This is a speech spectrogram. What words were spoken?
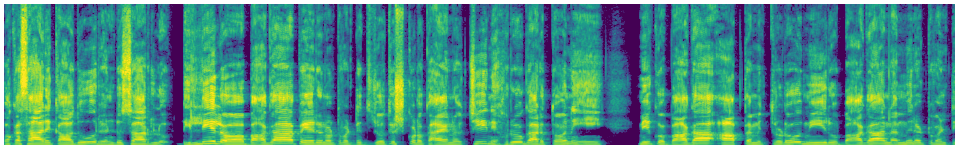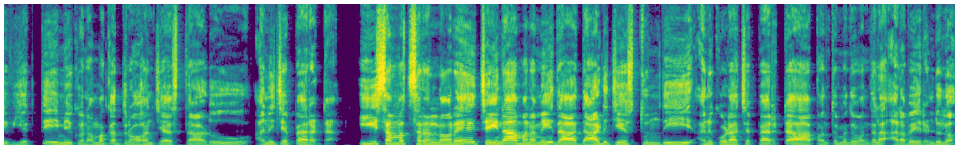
ఒకసారి కాదు రెండుసార్లు ఢిల్లీలో బాగా పేరున్నటువంటి జ్యోతిష్కుడు ఆయన వచ్చి నెహ్రూ గారితోని మీకు బాగా ఆప్తమిత్రుడు మీరు బాగా నమ్మినటువంటి వ్యక్తి మీకు నమ్మక ద్రోహం చేస్తాడు అని చెప్పారట. ఈ సంవత్సరంలోనే చైనా మన మీద దాడి చేస్తుంది అని కూడా చెప్పారట పంతొమ్మిది వందల అరవై రెండులో.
